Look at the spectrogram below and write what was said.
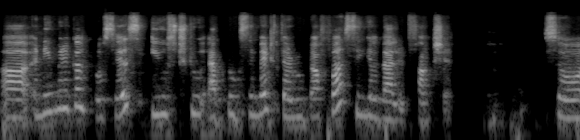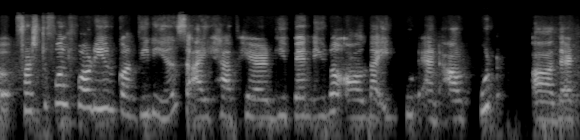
uh, a numerical process used to approximate the root of a single valued function. So first of all, for your convenience, I have here given, you know, all the input and output uh, that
